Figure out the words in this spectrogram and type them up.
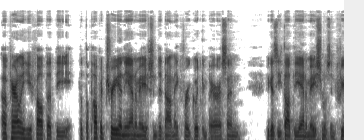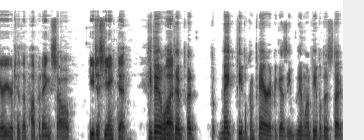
apparently he felt that the that the puppetry and the animation did not make for a good comparison because he thought the animation was inferior to the puppeting, so he just yanked it. He didn't want But- to put make people compare it because he didn't want people to start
